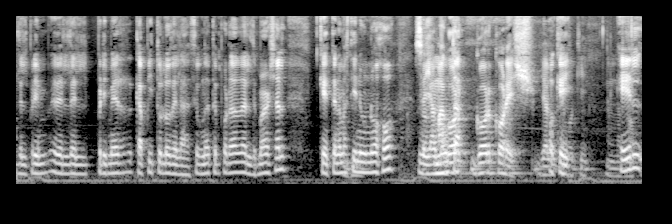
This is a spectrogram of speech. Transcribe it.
del, primer capítulo de la segunda temporada, el de Marshall, que nada más tiene un ojo. Se llama Gor, Koresh, ya lo tengo aquí. Él,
